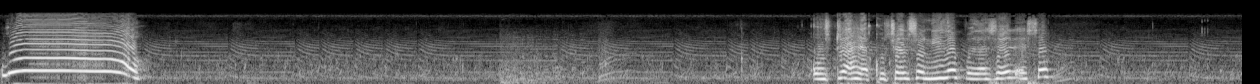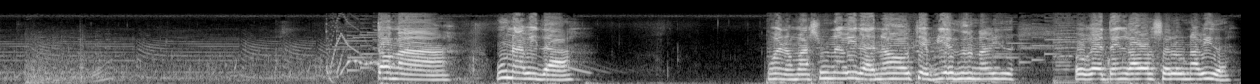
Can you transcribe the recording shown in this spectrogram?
¡Wow! Ostras, escuché el sonido, ¿puede ser eso? Toma, una vida. Bueno, más una vida, no que pierda una vida. O que tenga solo una vida.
